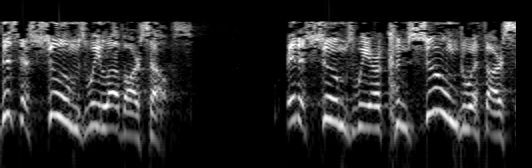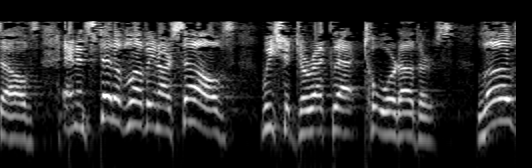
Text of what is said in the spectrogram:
This assumes we love ourselves. It assumes we are consumed with ourselves and instead of loving ourselves, we should direct that toward others. Love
